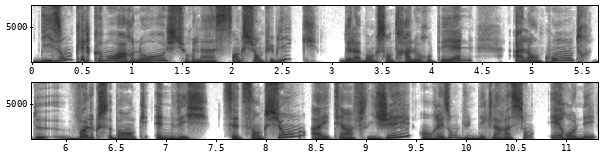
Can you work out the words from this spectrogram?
disons quelques mots Arnaud sur la sanction publique de la Banque centrale européenne à l'encontre de Volksbank NV. Cette sanction a été infligée en raison d'une déclaration erronée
